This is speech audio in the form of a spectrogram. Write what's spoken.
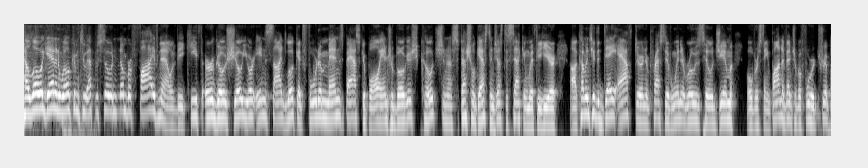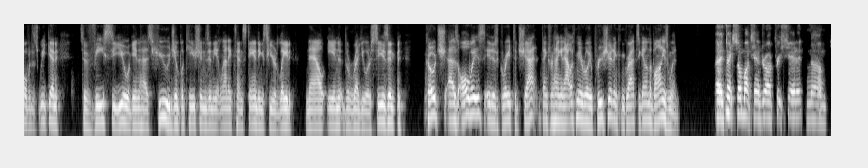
Hello again, and welcome to episode number five now of the Keith Urgo Show, your inside look at Fordham men's basketball. Andrew Bogusch, coach, and a special guest in just a second with you here. Uh, coming to the day after an impressive win at Rose Hill Gym over St. Bonaventure before a trip over this weekend to VCU, a game that has huge implications in the Atlantic 10 standings here late now in the regular season. Coach, as always, it is great to chat. Thanks for hanging out with me. I really appreciate it, and congrats again on the Bonnies win. Hey, thanks so much, Andrew. I appreciate it. And um,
